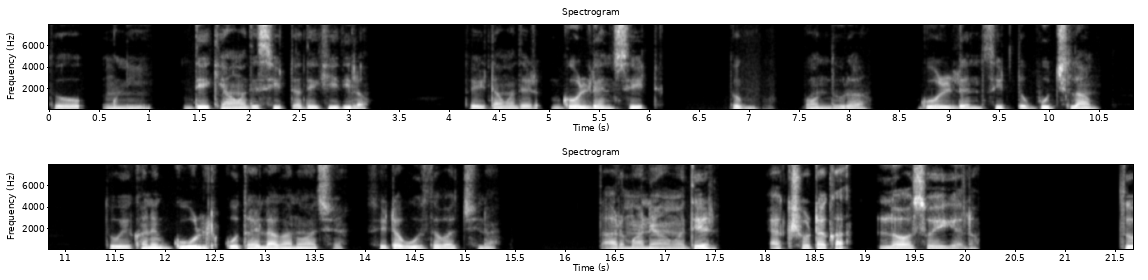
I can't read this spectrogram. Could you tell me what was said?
তো উনি দেখে আমাদের সিটটা দেখিয়ে দিল। তো এটা আমাদের গোল্ডেন সিট তো বন্ধুরা গোল্ডেন সিট তো বুঝলাম। তো এখানে গোল্ড কোথায় লাগানো আছে সেটা বুঝতে পারছি না। তার মানে আমাদের একশো টাকা লস হয়ে গেল। তো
